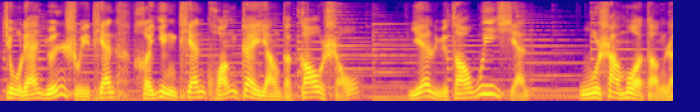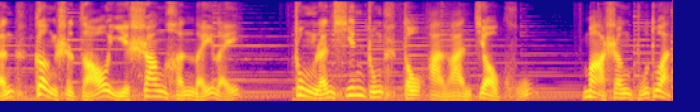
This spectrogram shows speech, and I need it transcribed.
就连云水天和应天狂这样的高手也屡遭危险，武尚墨等人更是早已伤痕累累，众人心中都暗暗叫苦。骂声不断，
